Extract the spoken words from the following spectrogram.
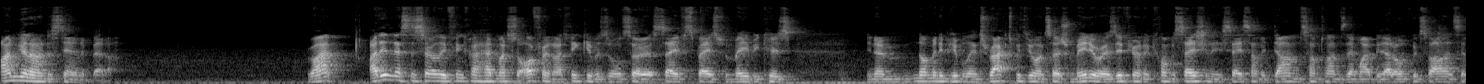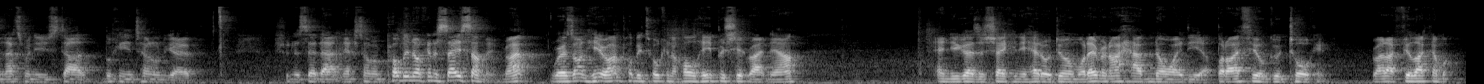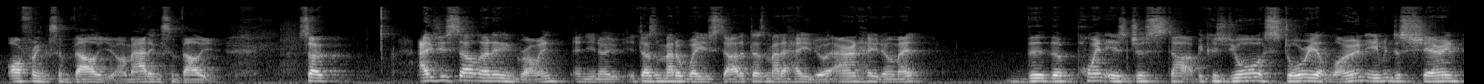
I'm going to understand it better. Right? I didn't necessarily think I had much to offer, and I think it was also a safe space for me because, you know, not many people interact with you on social media. Whereas if you're in a conversation and you say something dumb, sometimes there might be that awkward silence, and that's when you start looking internal and go, shouldn't have said that. Next time, I'm probably not going to say something, right? Whereas on here, I'm probably talking a whole heap of shit right now, and you guys are shaking your head or doing whatever, and I have no idea, but I feel good talking, right? I feel like I'm offering some value, I'm adding some value. So as you start learning and growing, and you know, it doesn't matter where you start, it doesn't matter how you do it. Aaron, how you doing, mate? The the point is just start because your story alone, even just sharing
